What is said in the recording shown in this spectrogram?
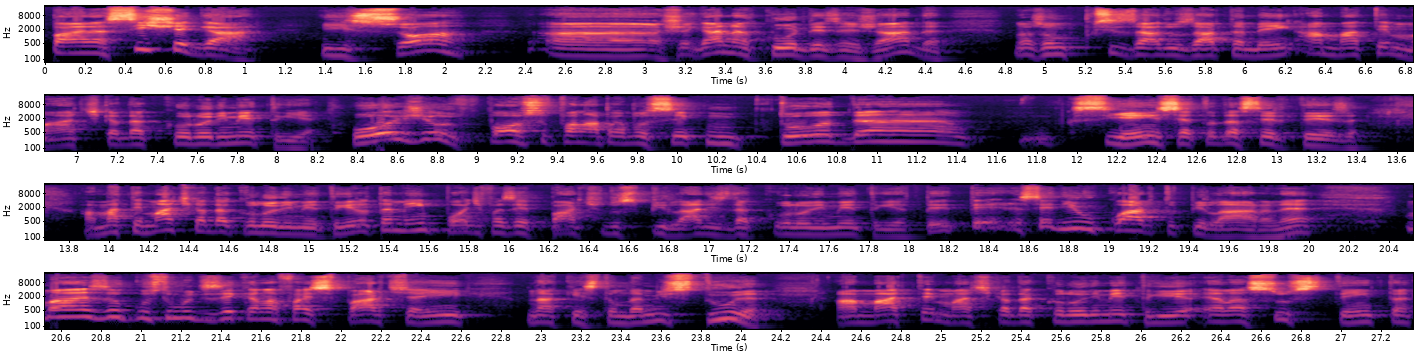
Para se chegar e só a ah, chegar na cor desejada, nós vamos precisar usar também a matemática da colorimetria. Hoje eu posso falar para você com toda ciência, toda certeza. A matemática da colorimetria também pode fazer parte dos pilares da colorimetria. Seria o quarto pilar, né? Mas eu costumo dizer que ela faz parte aí na questão da mistura. A matemática da colorimetria, ela sustenta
